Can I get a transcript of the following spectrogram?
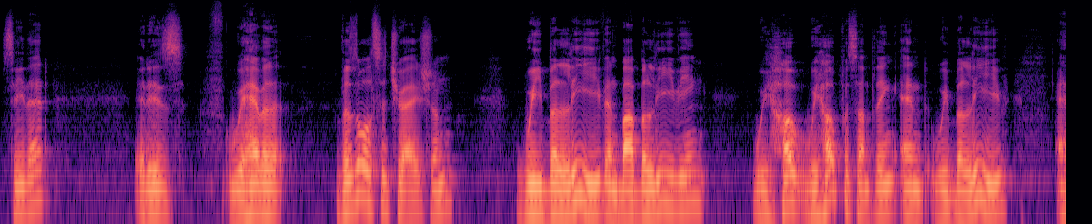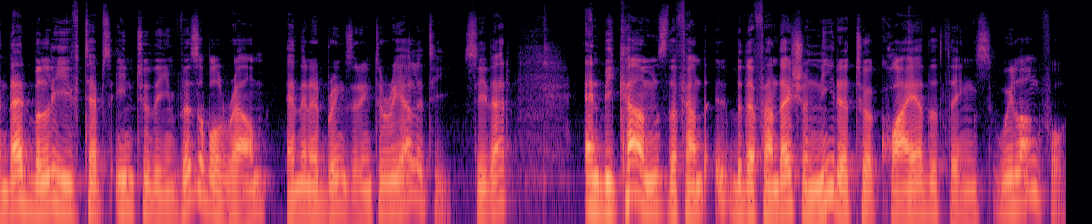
See that? It is, we have a visible situation, we believe, and by believing, we hope, we hope for something and we believe, and that belief taps into the invisible realm and then it brings it into reality. See that? And becomes the, found, the foundation needed to acquire the things we long for.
